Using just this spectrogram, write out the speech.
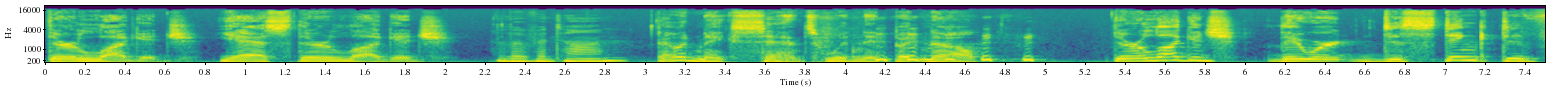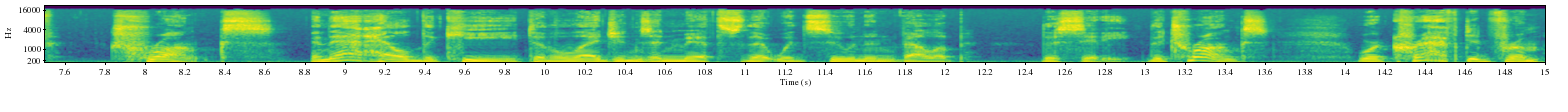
their luggage. Yes, their luggage. Louis Vuitton. That would make sense, wouldn't it? But no. Their luggage, they were distinctive trunks, and that held the key to the legends and myths that would soon envelop the city. The trunks were crafted from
